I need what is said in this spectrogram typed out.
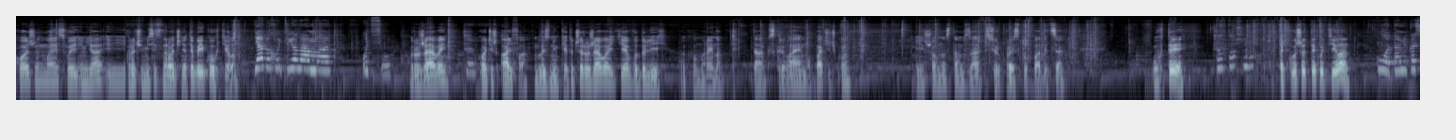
кожен має своє ім'я і, коротше, місяць народження. Ти би яку хотіла? Я би хотіла м, оцю. Рожевий. Хочеш альфа, близнюки. Тут ще рожева є водолій, аквамарина. Так, скриваємо пачечку. І що в нас там за сюрприз попадеться? Ух ти! Таку, що ти хотіла? О, там якась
